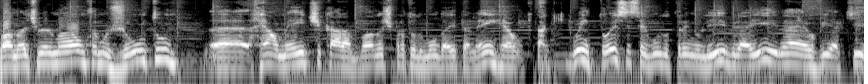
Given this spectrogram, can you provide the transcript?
Boa noite, meu irmão. Tamo junto. É, realmente, cara, boa noite para todo mundo aí também, que, tá, que, aguentou esse segundo treino livre aí, né? Eu vi aqui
